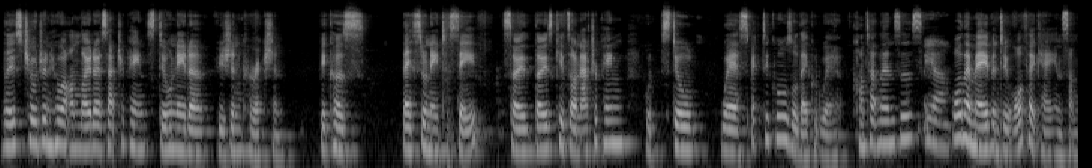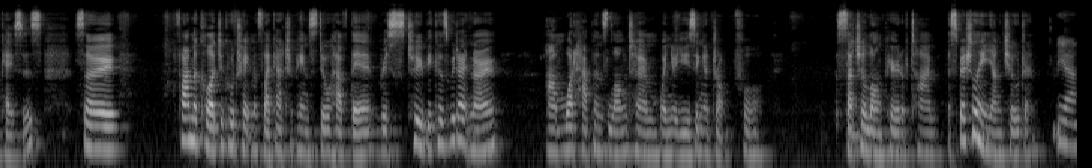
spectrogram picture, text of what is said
those children who are on low dose atropine still need a vision correction because they still need to see. So those kids on atropine would still wear spectacles or they could wear contact lenses Yeah. or they may even do ortho K in some cases. So pharmacological treatments like atropine still have their risks too because we don't know um, what happens long term when you're using a drop for such a long period of time, especially in young children. Yeah.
